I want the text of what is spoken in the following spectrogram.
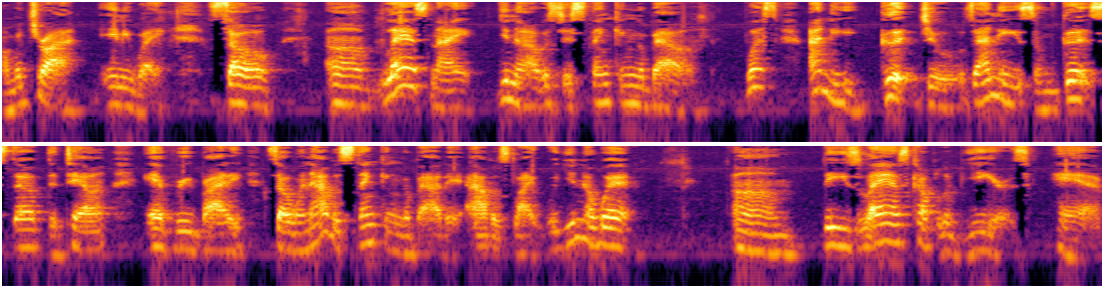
I'm going to try anyway. So um, last night, you know, I was just thinking about what's, I need good jewels. I need some good stuff to tell everybody. So when I was thinking about it, I was like, well, you know what? um, these last couple of years have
